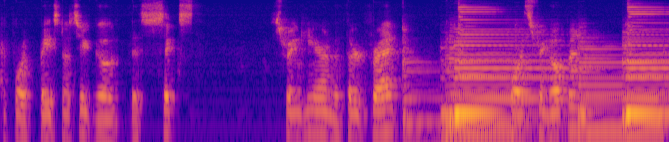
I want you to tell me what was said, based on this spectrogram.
back and forth bass notes. You can go the sixth string here on the third fret, fourth string open.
